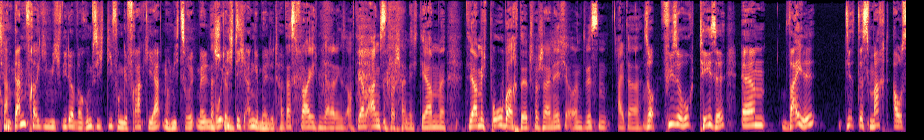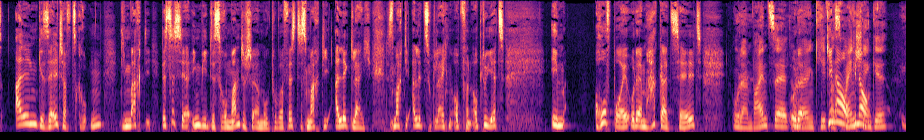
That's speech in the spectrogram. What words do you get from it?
Tja. Und dann frage ich mich wieder, warum sich die von Gefragt gejagt noch nicht zurückmelden, Das wo ich stimmt. dich angemeldet habe. Das frage ich mich allerdings auch. Die haben Angst wahrscheinlich. Die haben, die haben mich beobachtet wahrscheinlich und wissen, Alter, So, Füße hoch, These, ähm, weil das macht aus allen Gesellschaftsgruppen, die macht, das ist ja irgendwie das Romantische am Oktoberfest, das macht die alle gleich. Das macht die alle zu gleichen Opfern. Ob du jetzt im Hofbräu oder im Hackerzelt oder im Weinzelt oder oder, in Käfers genau, Weinschenke. genau,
